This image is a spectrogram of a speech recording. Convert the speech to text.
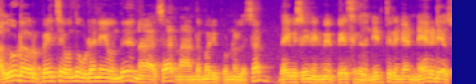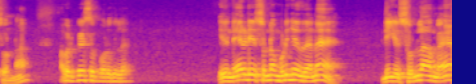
அதோட அவர் பேச்சை வந்து உடனே வந்து நான் சார் நான் அந்த மாதிரி பொண்ணு இல்லை சார் தயவு செய்து இனிமேல் பேசுகிறத நிறுத்திடுங்க நேரடியாக சொன்னால் அவர் பேச போகிறதில்ல இது நேரடியாக சொன்னால் முடிஞ்சது தானே? நீங்கள் சொல்லாமல்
